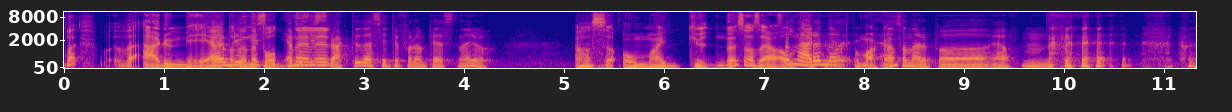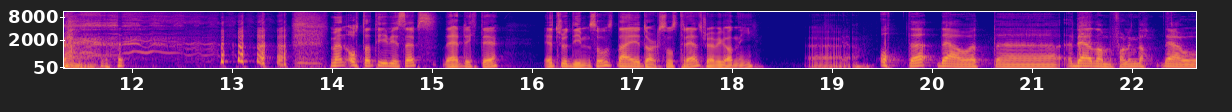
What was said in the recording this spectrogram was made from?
hva, hva, Er du med Jeg på denne poden, eller? jeg blir distracted. Jeg sitter foran PC-en her, jo. Altså, oh my goodness, altså. Jeg har Sånn aldri det. hørt på Ja, sånn er det på Ja. Mm. Men åtte av ti biceps, det er helt riktig. Jeg tror Demon's Souls, nei, Dark Souls 3 tror jeg vi ga ni. Eh, Åtte, det er jo et uh, Det er en anbefaling, da. Det er jo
